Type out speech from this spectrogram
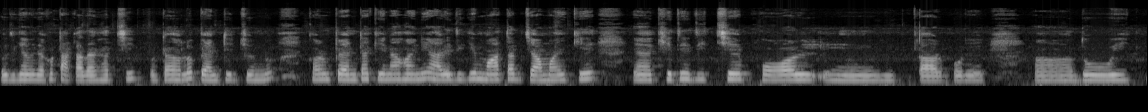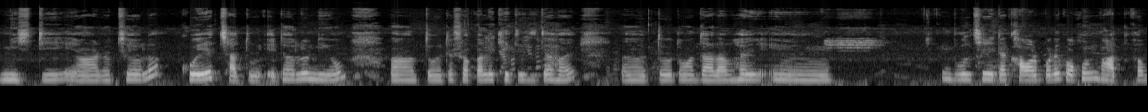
ওইদিকে আমি দেখো টাকা দেখাচ্ছি। ওটা হলো প্যান্টের জন্য। কারণ প্যান্টটা কেনা হয়নি। আর এদিকে মা তার জামাইকে খেতে দিচ্ছে ফল তারপরে দই, মিষ্টি, আর হচ্ছে হলো খইয়ের ছাতু, এটা হলো নিয়ম। তো এটা সকালে খেতে দিতে হয়। তো তোমার দাদাভাই বলছে এটা খাওয়ার পরে কখন ভাত খাব?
